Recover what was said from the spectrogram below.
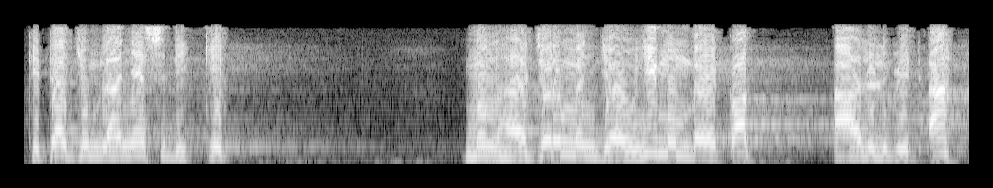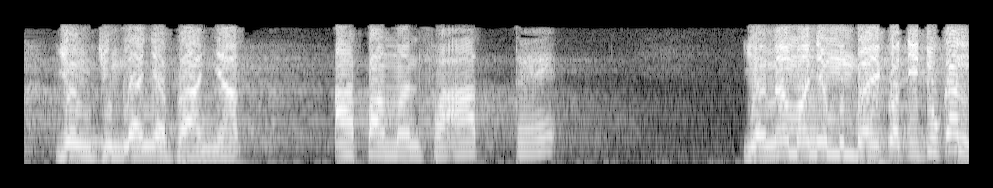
Kita jumlahnya sedikit. Menghajar, menjauhi, membekot ahlul bid'ah yang jumlahnya banyak. Apa manfaatnya? Yang namanya membekot itu kan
